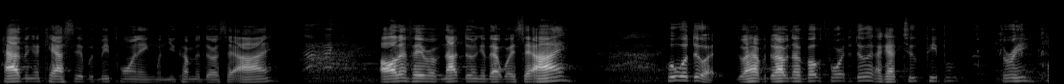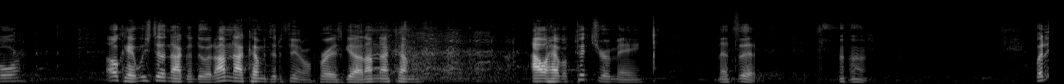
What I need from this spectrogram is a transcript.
having a casket with me pointing when you come to the door, say aye. aye. All in favor of not doing it that way, say aye. aye. Who will do it? Do I have do I have enough votes for it to do it? I got two people, three, four. Okay, we're still not going to do it. I'm not coming to the funeral. Praise God. I'm not coming. I'll have a picture of me. That's it. But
